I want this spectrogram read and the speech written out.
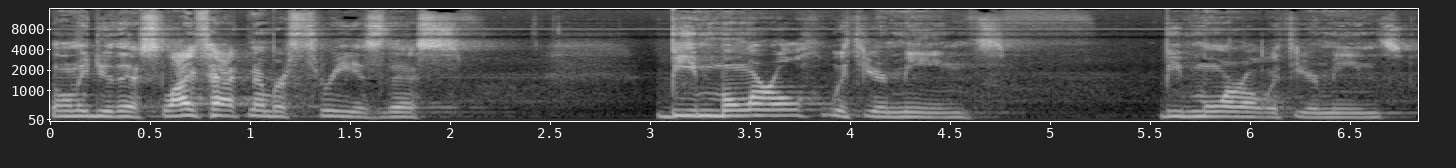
let me do this. Life hack number three is this be moral with your means. Be moral with your means.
